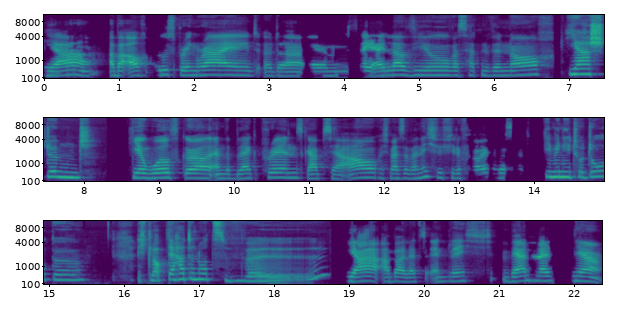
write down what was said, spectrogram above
Ja, aber auch Blue Spring Ride oder, ähm, Say I Love You. Was hatten wir noch? Ja, stimmt. Hier Wolf Girl and the Black Prince gab's ja auch. Ich weiß aber nicht, wie viele Folgen das hat. Kimi Todoke. Ich glaube, der hatte nur 12? Ja, aber letztendlich werden halt ja,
